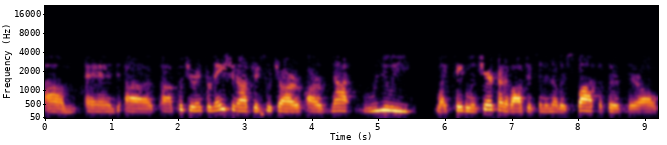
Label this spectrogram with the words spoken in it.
um, and uh, uh, put your information objects, which are are not really like table and chair kind of objects in another spot, but they're they're all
